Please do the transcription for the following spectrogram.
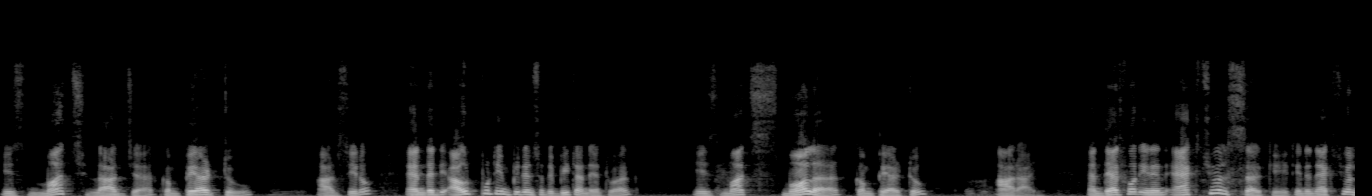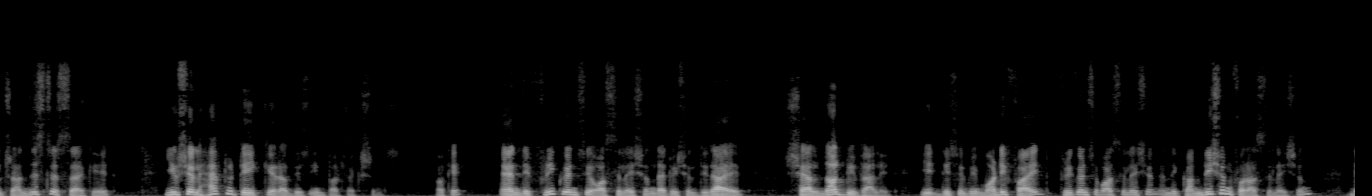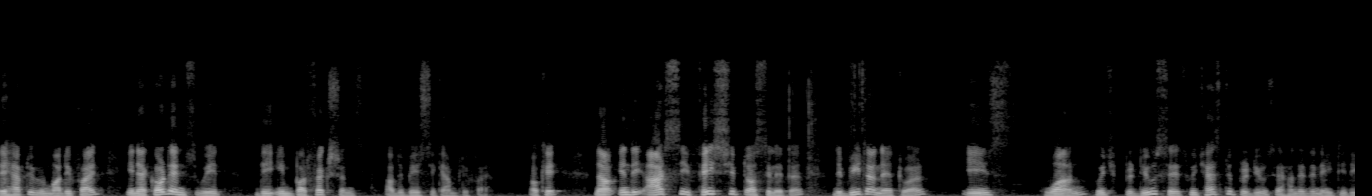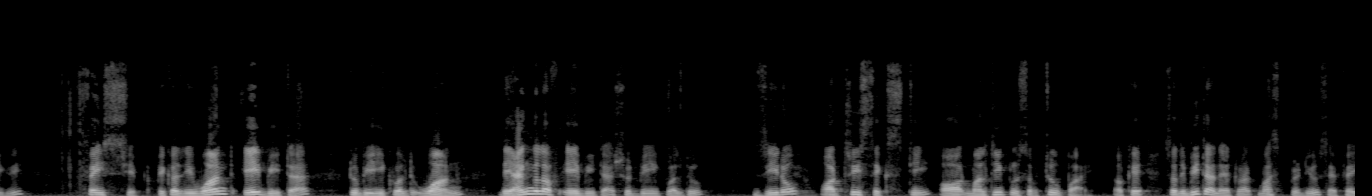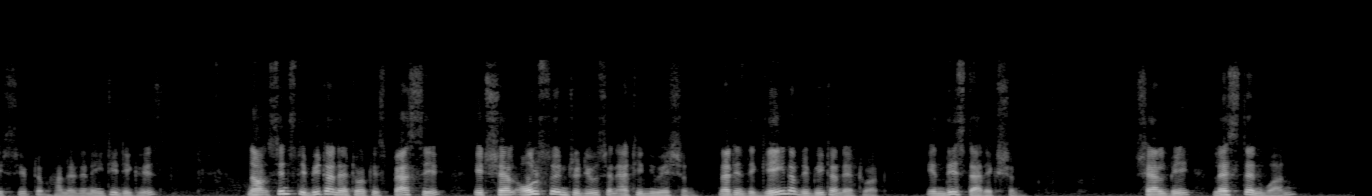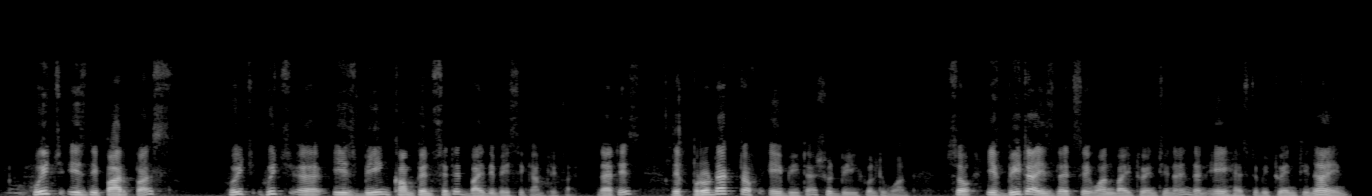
is much larger compared to R 0 and that the output impedance of the beta network is much smaller compared to R i and therefore, in an actual circuit in an actual transistor circuit you shall have to take care of these imperfections okay? and the frequency of oscillation that we shall derive shall not be valid. It, this will be modified frequency of oscillation and the condition for oscillation they have to be modified in accordance with the imperfections of the basic amplifier. Okay. Now, in the RC phase shift oscillator the beta network is one which produces which has to produce a 180 degree phase shift because you want A beta to be equal to 1 the angle of A beta should be equal to 0 or 360 or multiples of 2 pi. Okay. So, the beta network must produce a phase shift of 180 degrees. Now, since the beta network is passive it shall also introduce an attenuation that is the gain of the beta network in this direction shall be less than 1 which is the purpose which, which uh, is being compensated by the basic amplifier that is the product of A beta should be equal to 1. So, if beta is let us say 1 by 29 then A has to be 29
